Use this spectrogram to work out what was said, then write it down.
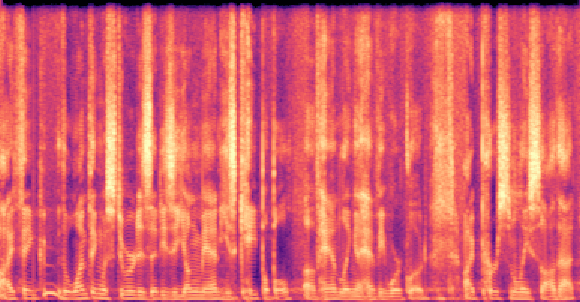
I think the one thing with Stuart is that he's a young man. He's capable of handling a heavy workload. I personally saw that.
